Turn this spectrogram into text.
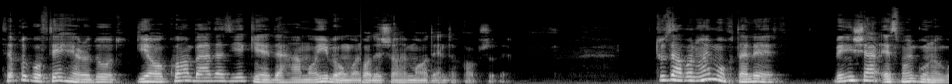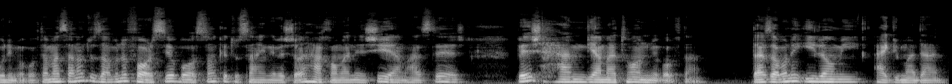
طبق گفته هرودوت دیاکو هم بعد از یک گرده همایی به عنوان پادشاه ماد انتخاب شده. تو زبانهای مختلف به این شهر اسمای گوناگونی می‌گفتن. مثلا تو زبان فارسی و باستان که تو سنگ نوشته های هخامنشی هم هستش بهش همگمتان می‌گفتن. در زبان ایلامی اگمدن.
